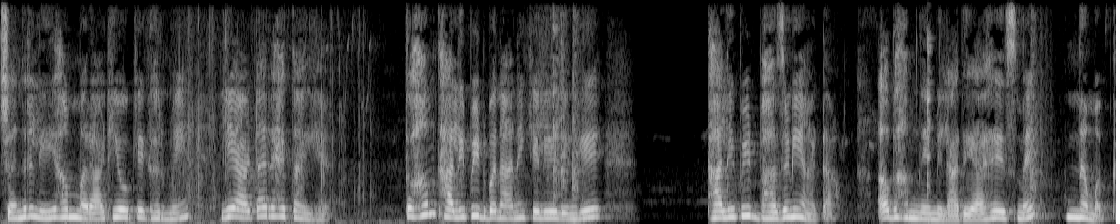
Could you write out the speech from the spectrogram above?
जनरली हम मराठियों के घर में ये आटा रहता ही है। तो हम थाली पीठ बनाने के लिए लेंगे थाली पीठ भाजनी आटा। अब हमने मिला दिया है इसमें नमक,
